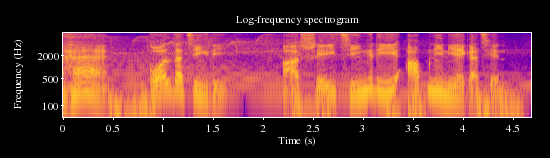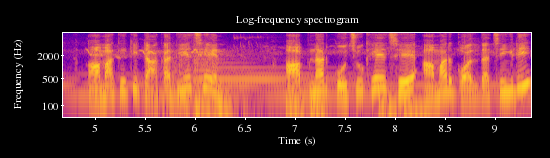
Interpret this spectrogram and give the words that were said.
হ্যাঁ গলদা চিংড়ি। আর সেই চিংড়ি আপনি নিয়ে গেছেন। আমাকে কি টাকা দিয়েছেন? আপনার কচু খেয়েছে আমার গলদা চিংড়ি,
